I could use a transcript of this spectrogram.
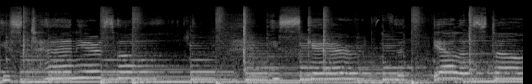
he's 10 years old. Scared that Yellowstone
